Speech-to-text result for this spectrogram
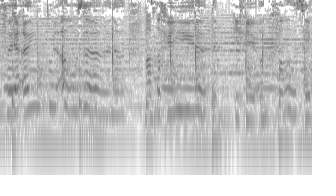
فرأيت الأوزان عصافير تبكي في أقفاصها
